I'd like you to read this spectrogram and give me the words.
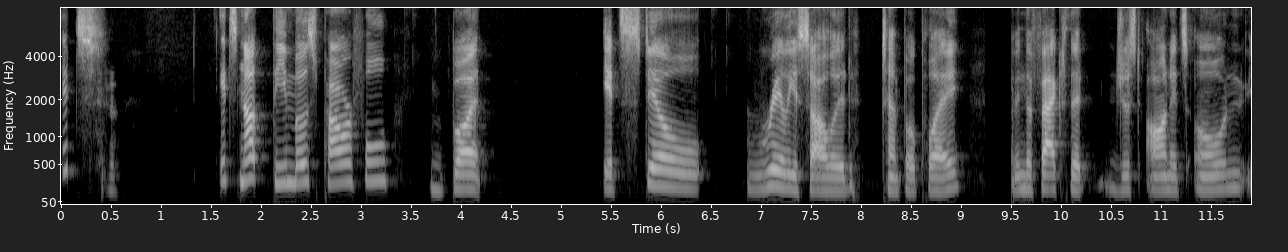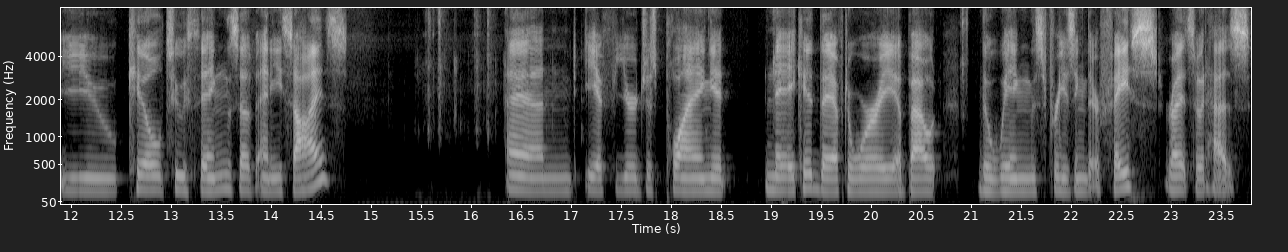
It's it's not the most powerful, but it's still really solid tempo play. I mean, the fact that just on its own you kill two things of any size, and if you're just playing it naked, they have to worry about the wings freezing their face, right? So it has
